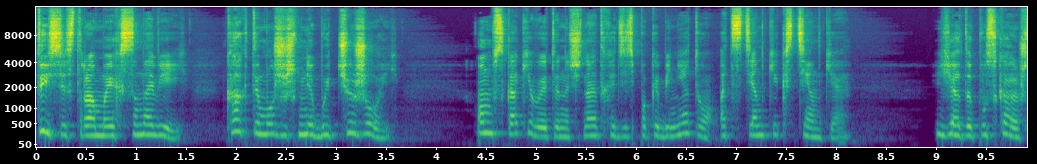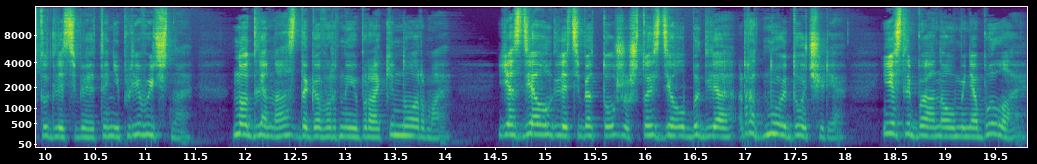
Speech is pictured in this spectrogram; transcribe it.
Ты сестра моих сыновей. Как ты можешь мне быть чужой? Он вскакивает и начинает ходить по кабинету от стенки к стенке. Я допускаю, что для тебя это непривычно, но для нас договорные браки – норма. Я сделал для тебя то же, что сделал бы для родной дочери, если бы она у меня была.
